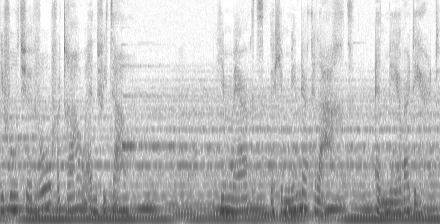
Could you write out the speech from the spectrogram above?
Je voelt je vol vertrouwen en vitaal. Je merkt dat je minder klaagt en meer waardeert.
